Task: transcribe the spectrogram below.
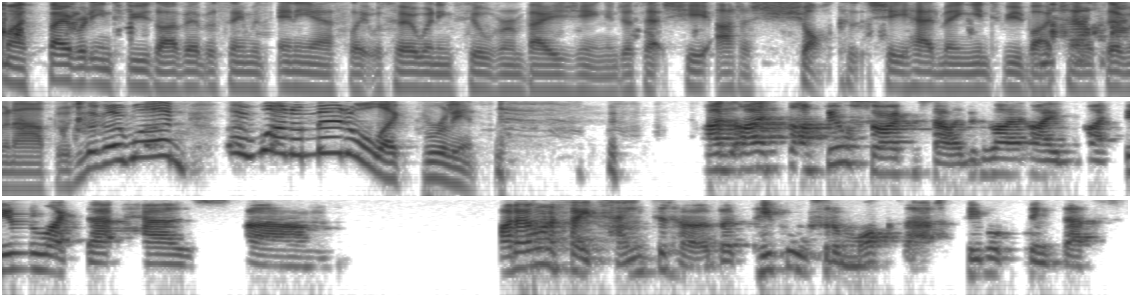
my favourite interviews I've ever seen with any athlete was her winning silver in Beijing and just that sheer utter shock that she had being interviewed by Channel 7 afterwards. She's like, I won! I won a medal! Like, brilliant. I, I, I, feel sorry for Sally because I, I, I feel like that has, um, I don't want to say tainted her, but people sort of mock that. People think that's,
